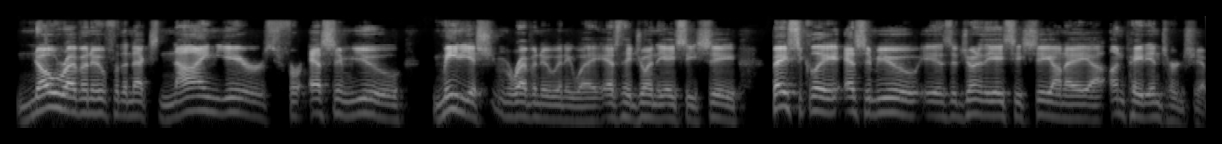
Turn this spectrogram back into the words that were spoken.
No revenue for the next nine years for SMU, media revenue anyway, as they join the ACC. Basically, SMU is joining the ACC on a uh, unpaid internship,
